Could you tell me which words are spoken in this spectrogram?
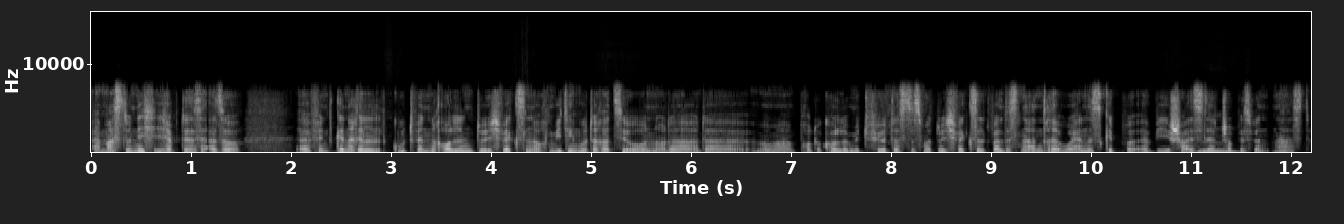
Aber machst du nicht? Ich habe das, also äh, finde generell gut, wenn Rollen durchwechseln, auch Meeting-Moderation oder, oder wenn man Protokolle mitführt, dass das mal durchwechselt, weil das eine andere Awareness gibt, äh, wie scheiße Mhm. der Job ist, wenn du hast.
